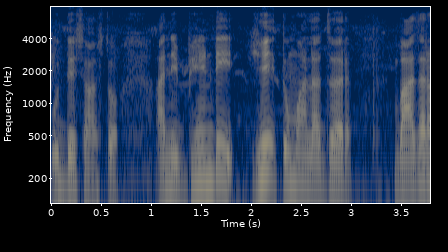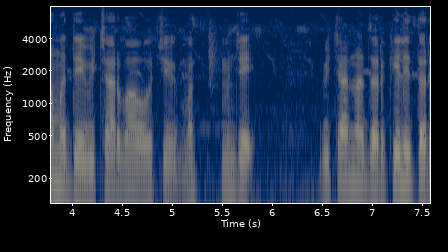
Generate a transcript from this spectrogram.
उद्देश असतो. आणि भेंडी ही तुम्हाला जर बाजारामध्ये विचारभावाची म्हणजे विचारणा जर केली तर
